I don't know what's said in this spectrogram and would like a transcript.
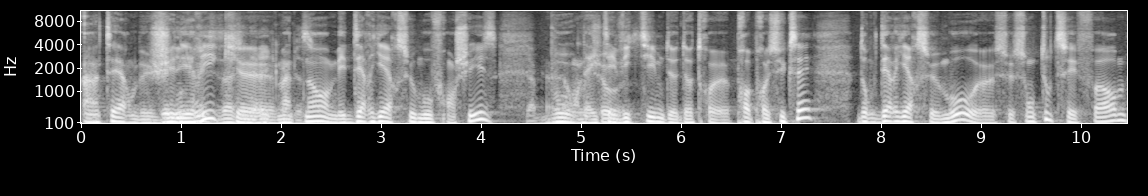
un terme générique, euh, maintenant, mais derrière ce mot franchise, on a été victime de notre propre succès. Donc derrière ce mot, ce sont toutes ces formes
